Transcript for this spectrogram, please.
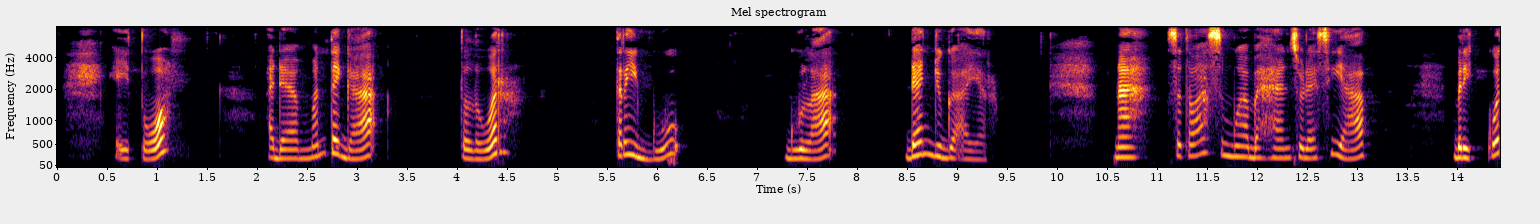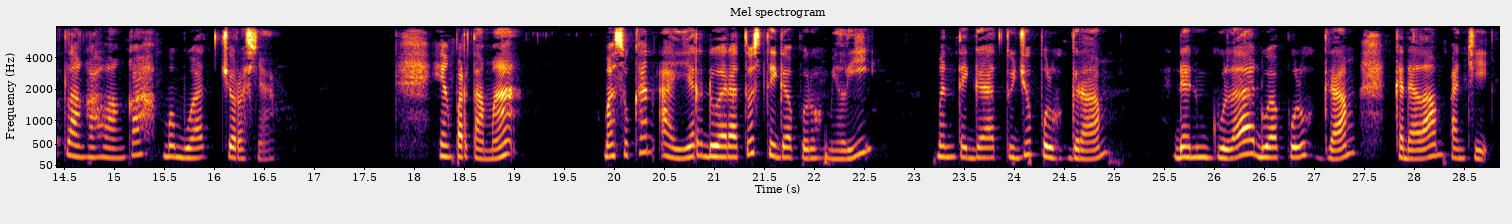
yaitu ada mentega, telur, terigu, gula, dan juga air. Nah, setelah semua bahan sudah siap, Berikut langkah-langkah membuat churrosnya. Yang pertama, masukkan air 230 ml, mentega 70 gram, dan gula 20 gram ke dalam panci.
